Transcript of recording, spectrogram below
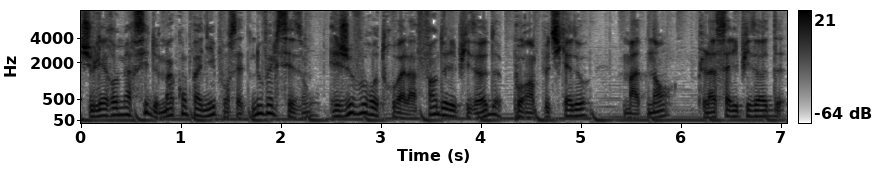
Je les remercie de m'accompagner pour cette nouvelle saison et je vous retrouve à la fin de l'épisode pour un petit cadeau. Maintenant, place à l'épisode.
